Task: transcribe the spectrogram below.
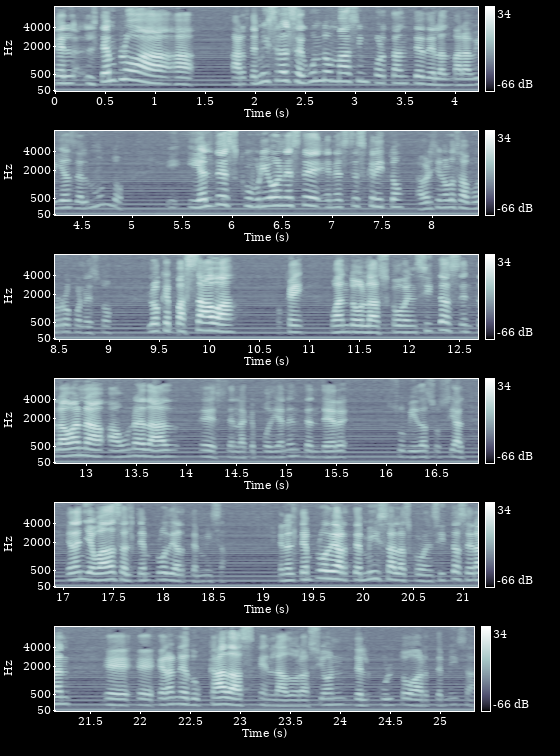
el, templo a, Artemisa era el segundo más importante de las maravillas del mundo. Y, él descubrió en este, en este escrito, a ver si no los aburro con esto, lo que pasaba, ok, cuando las jovencitas entraban a, una edad este, en la que podían entender su vida social, eran llevadas al templo de Artemisa. En el templo de Artemisa las jovencitas eran, eh, eh, eran educadas en la adoración del culto a Artemisa.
